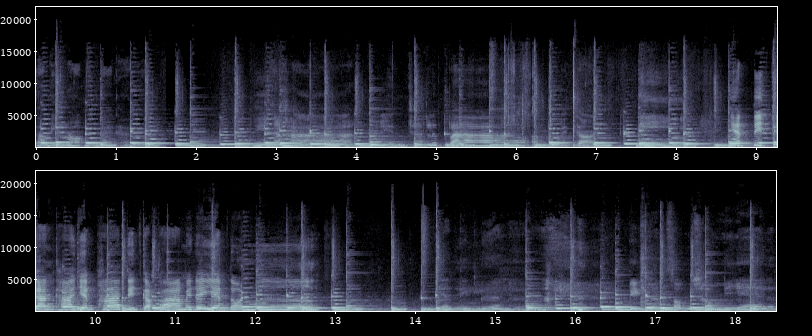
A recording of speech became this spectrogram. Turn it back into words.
ซ้ำอีกรอบหนึงได้ค่ะ นี่นะคะ เห็นชัดหรือเปล่าเอาไปก่อนนี่ เย็บติดกันค่ะ เย็บผ้าติดกับผ้าไม่ได้เย็บโดนมืออติดเรืองนะ ติดเรือสองช่องนี่แย่แล้ว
